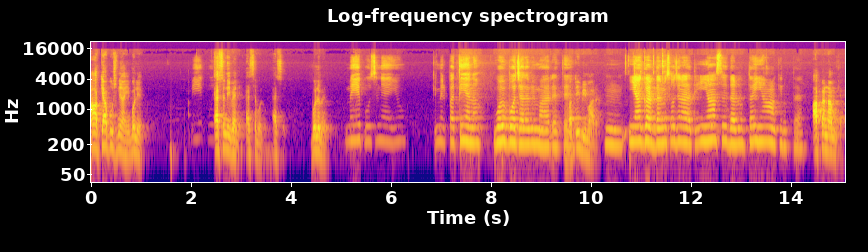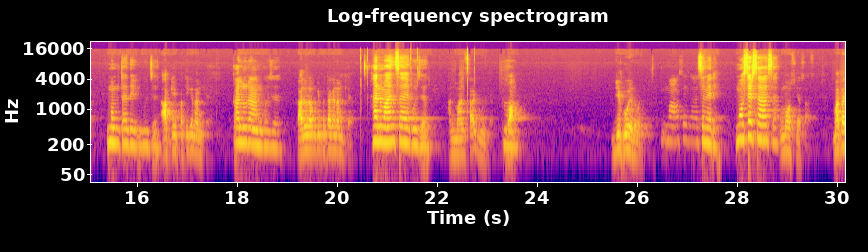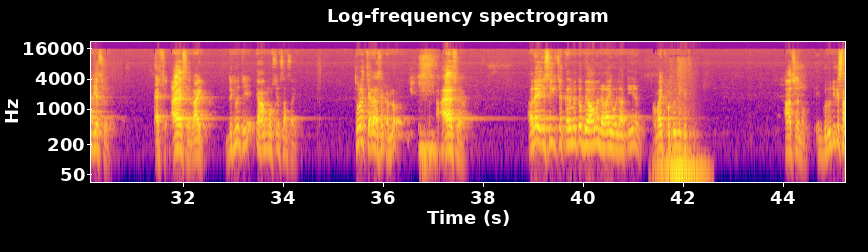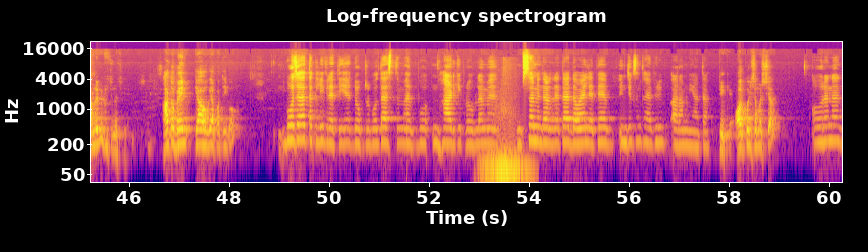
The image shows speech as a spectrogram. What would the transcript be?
हाँ क्या पूछने आई? बोलिए। ऐसे नहीं बहन ऐसे बोलो ऐसे। बोलो बहन। मैं ये पूछने आई हूँ कि मेरे पति है ना वो भी बहुत ज़्यादा बीमार रहते हैं। पति बीमार है। हम्म, यहाँ गर्दन में सोजन आ जाती है यहाँ से दर्द रुकता है यहाँ आके रुकता है। आपका नाम क्या है? ममता देवी गुजर। आपके पति का नाम क्या है? कालू राम गुजर। कालू राम के पिता का नाम क्या है? हनुमान साय गुजर। हनुमान साहब गुजर। वाह। ये को है तुम्हारी मौसेर सास है मेरे। मौसेर सास है। मौसिया सास। माता जी ऐसे ऐसे ऐसे राइट दिखना चाहिए कि हाँ मौसिया सास आई। थोड़ा चेहरा ऐसा कर लो ऐसे। अरे इसी चक्कर में तो ब्याह में लड़ाई हो जाती है। हमारी फ़ोटो नहीं खींचती हाँ सुनो गुरु जी के सामने भी खींचना चाहिए। हाँ तो बहन क्या हो गया पति को? बहुत ज़्यादा तकलीफ़ रहती है। डॉक्टर बोलता है अस्थमा वो हार्ट की प्रॉब्लम है सर में दर्द रहता है दवाएँ लेते हैं इंजेक्शन खाए फिर आराम नहीं आता। ठीक है और कोई समस्या? और है ना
